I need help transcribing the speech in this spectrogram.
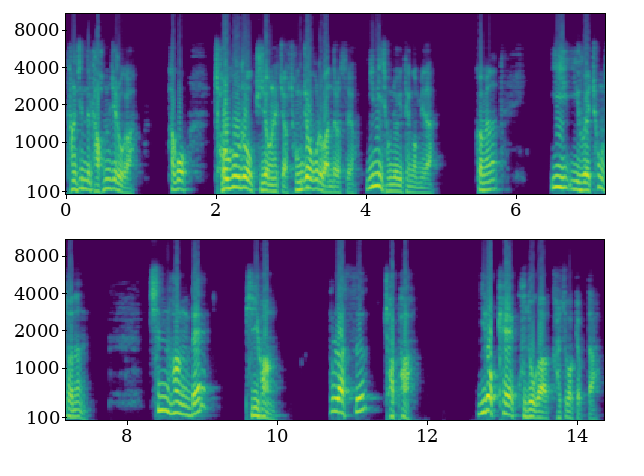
당신들 다 험지로 가 하고 적으로 규정을 했죠. 정적으로 만들었어요. 이미 정적이 된 겁니다. 그러면 이 이후의 총선은 친황 대 비황 플러스 좌파 이렇게 구도가 갈 수밖에 없다.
